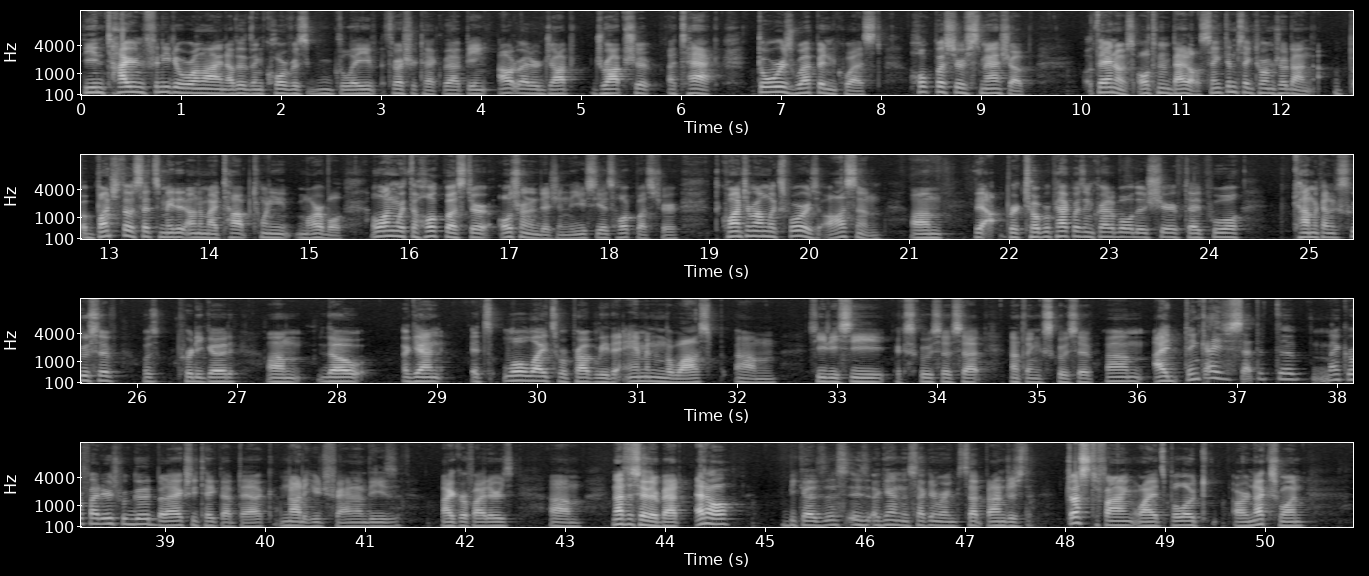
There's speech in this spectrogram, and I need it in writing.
The entire Infinity War line, other than Corvus Glaive Thresher Tech, that being Outrider Drop, Dropship Attack, Thor's Weapon Quest, Hulkbuster Smash Up, Thanos Ultimate Battle, Sanctum Sanctorum Showdown. A bunch of those sets made it onto my top 20 Marvel, along with the Hulkbuster Ultron Edition, the UCS Hulkbuster. The Quantum Realm Explorers, is awesome. Um, the Bricktober pack was incredible. The Sheriff Deadpool Comic Con exclusive was pretty good. Um, though, again, its low lights were probably the Ant-Man and the Wasp um, CDC exclusive set. Nothing exclusive. Um, I think I said that the microfighters were good, but I actually take that back. I'm not a huge fan of these microfighters. Um, not to say they're bad at all, because this is again the second ranked set, but I'm just justifying why it's below our next one,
